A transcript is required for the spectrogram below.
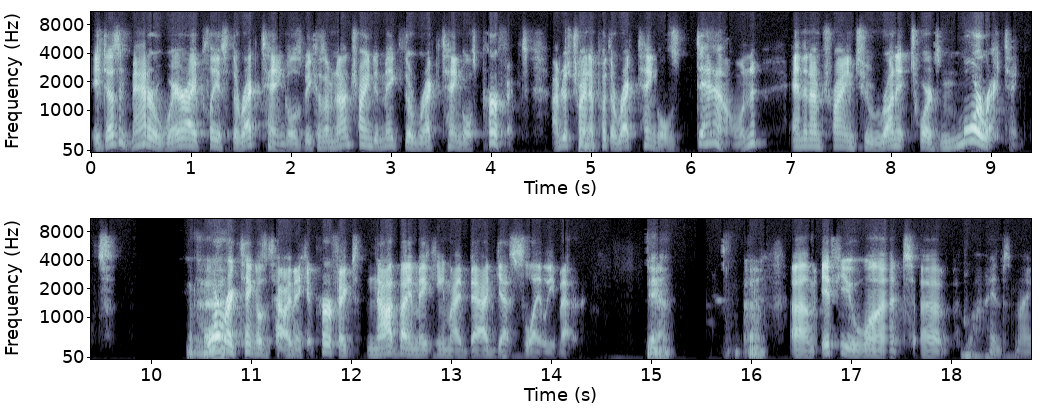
It doesn't matter where I place the rectangles because I'm not trying to make the rectangles perfect. I'm just trying Yeah. to put the rectangles down and then I'm trying to run it towards more rectangles. Okay. More rectangles is how I make it perfect, not by making my bad guess slightly better. Yeah. Okay. Um, if you want, uh, why is my,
